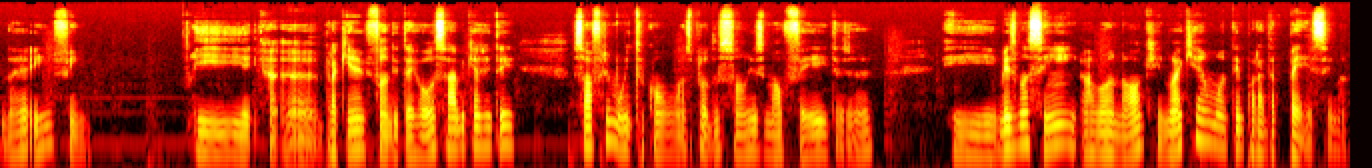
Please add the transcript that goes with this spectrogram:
né? Enfim. E uh, para quem é fã de terror sabe que a gente sofre muito com as produções mal feitas, né? E mesmo assim, a Roanoke não é que é uma temporada péssima,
